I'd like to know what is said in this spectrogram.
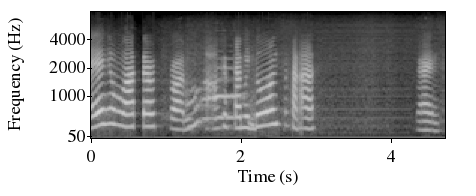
Ayan yung waterfront. Bakit kami doon sa taas? Guys.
